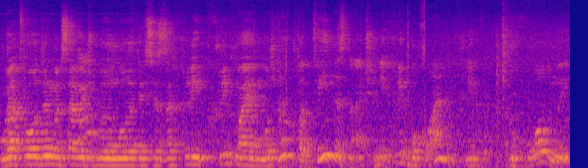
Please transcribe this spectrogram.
Брат Володимир Савич буде молитися за хліб. Хліб має можливо подвійне значення. Хліб буквальний, хліб духовний.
